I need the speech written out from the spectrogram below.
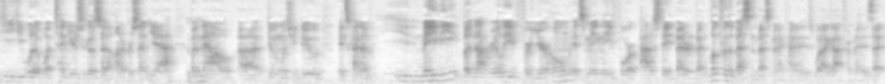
he, he would have what ten years ago said hundred percent yeah, but Mhm. now uh, doing what you do, it's kind of maybe, but not really for your home. It's mainly for out of state better invest. Look for the best investment. It kind of is what I got from it. Is that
